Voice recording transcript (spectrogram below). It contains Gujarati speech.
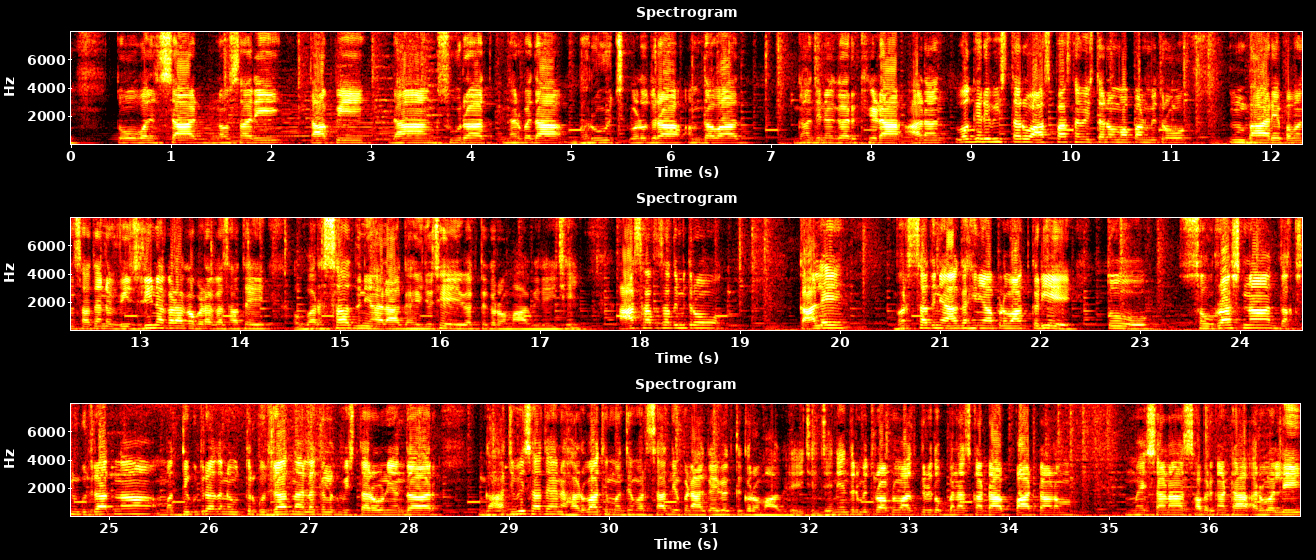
તો વલસાડ, નવસારી, તાપી, ડાંગ, સુરત, નર્મદા, ભરૂચ, વડોદરા, અમદાવાદ, ગાંધીનગર, ખેડા, આણંદ વગેરે વિસ્તારો આસપાસના વિસ્તારોમાં પણ મિત્રો ભારે પવન સાથે અને વીજળીના કડાકા ભડાકા સાથે વરસાદની હાલ આગાહી જે છે એ વ્યક્ત કરવામાં આવી રહી છે. આ સાથે સાથે મિત્રો કાલે વરસાદની આગાહીની આપણે વાત કરીએ તો સૌરાષ્ટ્રના, દક્ષિણ ગુજરાતના, મધ્ય ગુજરાત અને ઉત્તર ગુજરાતના અલગ અલગ વિસ્તારોની અંદર ગાજવી સાથે અને હળવાથી મધ્યમ વરસાદની પણ આગાહી વ્યક્ત કરવામાં આવી રહી છે. જેની અંદર મિત્રો આપણે વાત કરીએ તો બનાસકાંઠા, પાટણ, મહેસાણા, સાબરકાંઠા, અરવલ્લી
